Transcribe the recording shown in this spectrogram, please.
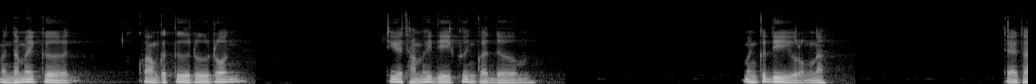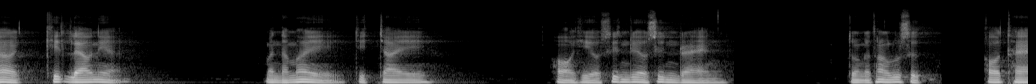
มันทำให้เกิดความกระตือรือร้น ที่จะทำให้ดีขึ้นกว่าเดิม มันก็ดีอยู่หรอกนะ แต่ถ้าคิดแล้วเนี่ย มันทำให้จิตใจห่อเหี่ยวสิ้นเรี่ยวสิ้นแรง จนกระทั่งรู้สึกท้อแท้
